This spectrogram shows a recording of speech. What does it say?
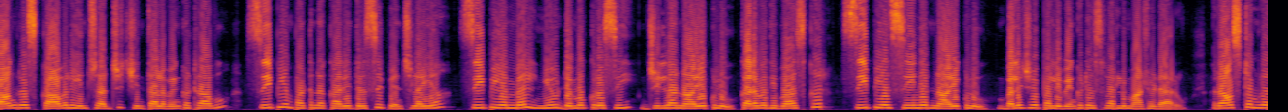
Congress Kavali incharge Chintala Venkatrao CPM పట్టణ కార్యదర్శి పెంచలయ్య సిపిఎంఎల్ న్యూ డెమోక్రసీ జిల్లా నాయకులు కరవది భాస్కర్ సిపిఎస్ సీనియర్ నాయకులు బలిజేపల్లి వెంకటేశ్వర్లు మాట్లాడారు. రాష్ట్రంలో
